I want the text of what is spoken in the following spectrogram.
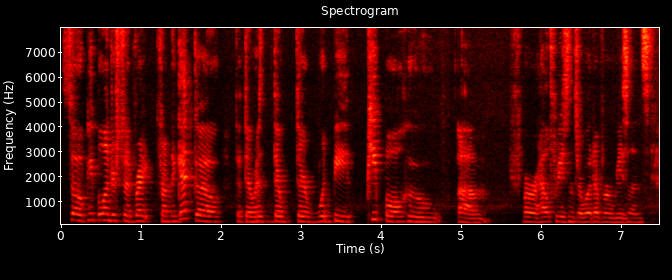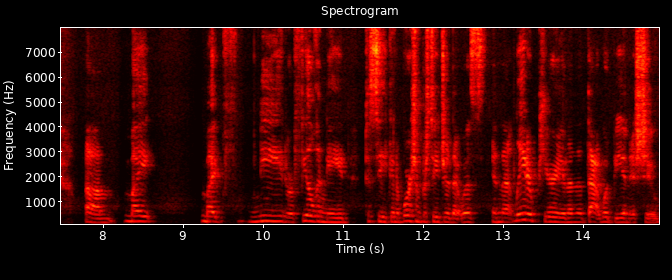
so people understood right from the get go that there was there there would be people who um, for health reasons or whatever reasons um, might might need or feel the need to seek an abortion procedure that was in that later period and that that would be an issue.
